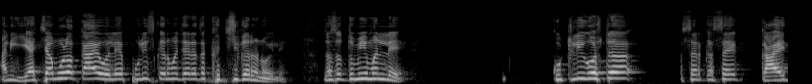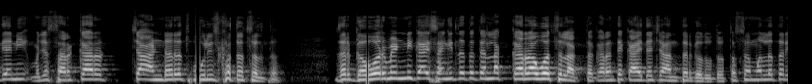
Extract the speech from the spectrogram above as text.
आणि याच्यामुळं काय होईल पोलीस कर्मचाऱ्याचं खच्चीकरण होईल जसं तुम्ही म्हणले कुठली गोष्ट सर कसं आहे कायद्यानी म्हणजे सरकारच्या अंडरच पोलीस खातं चालतं. जर गव्हर्नमेंटनी काय सांगितलं तर त्यांना करावंच लागतं कारण ते कायद्याच्या अंतर्गत होतं. तसं म्हणलं तर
